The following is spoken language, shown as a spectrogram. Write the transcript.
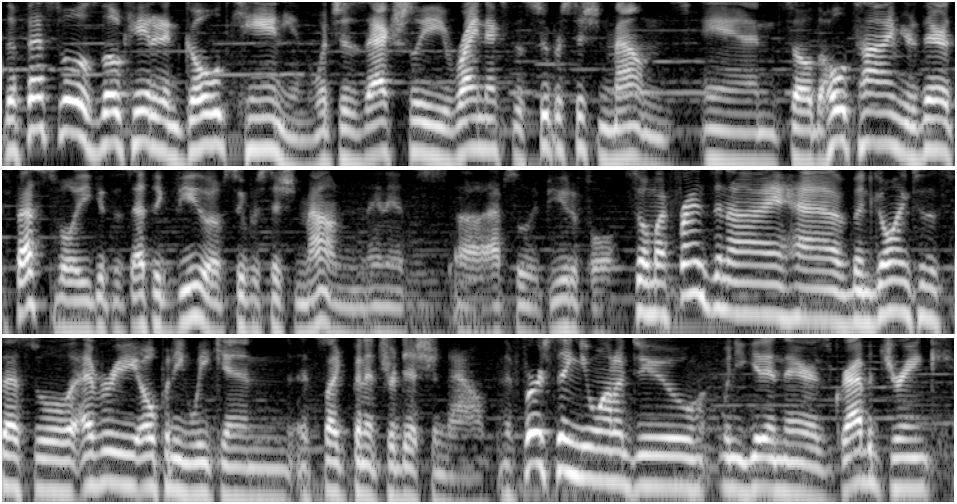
The festival is located in Gold Canyon, which is actually right next to the Superstition Mountains. And so the whole time you're there at the festival, you get this epic view of Superstition Mountain, and it's uh, absolutely beautiful. So my friends and I have been going to this festival every opening weekend. It's like been a tradition now. The first thing you want to do when you get in there is grab a drink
